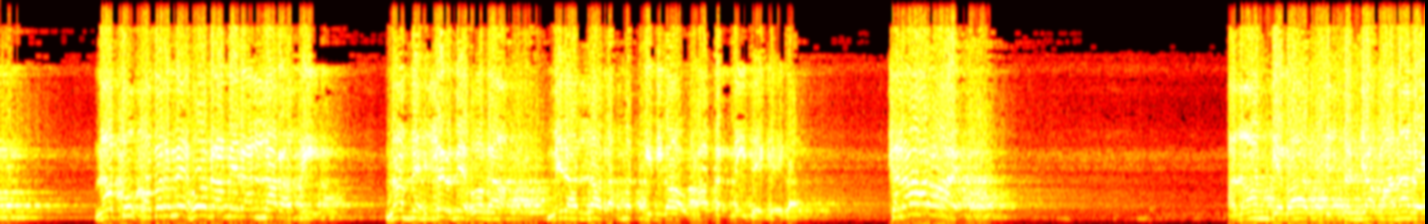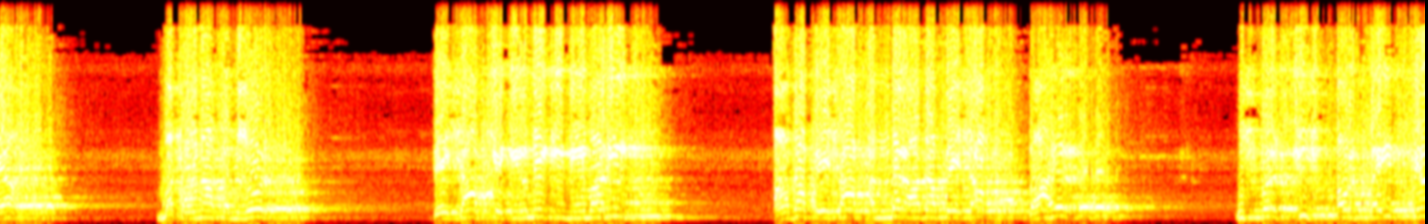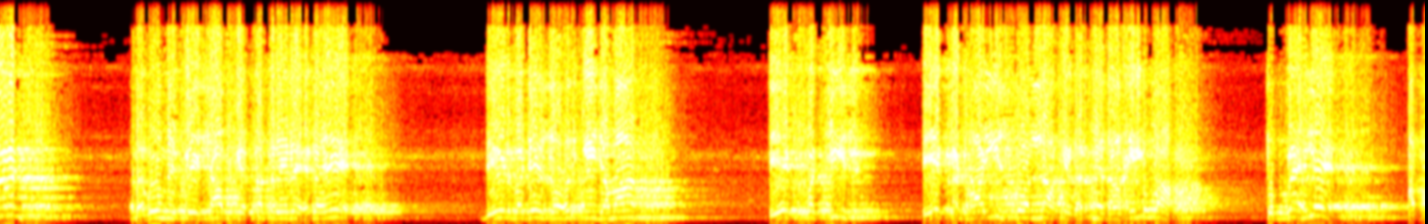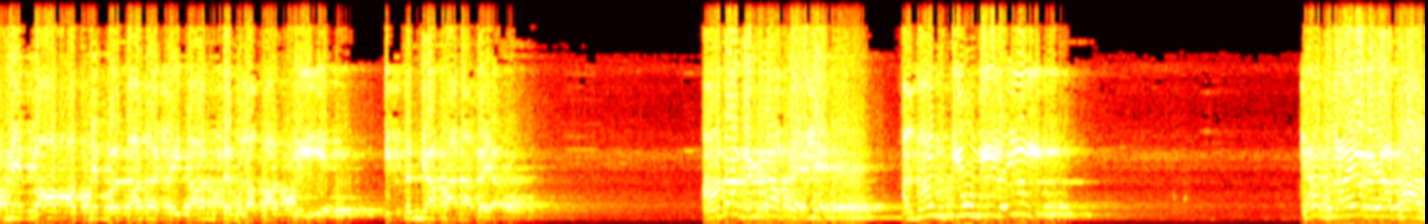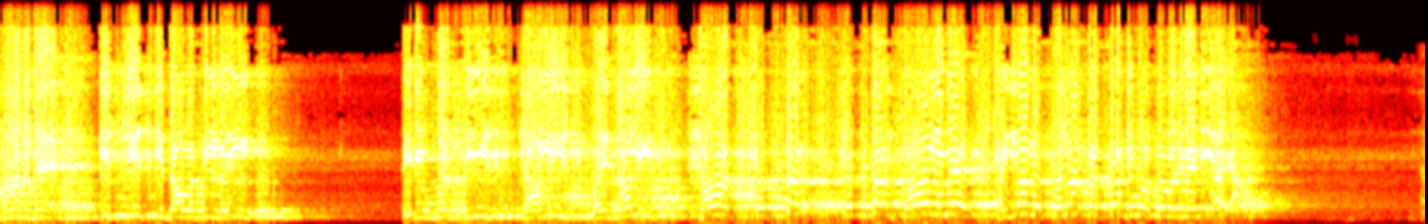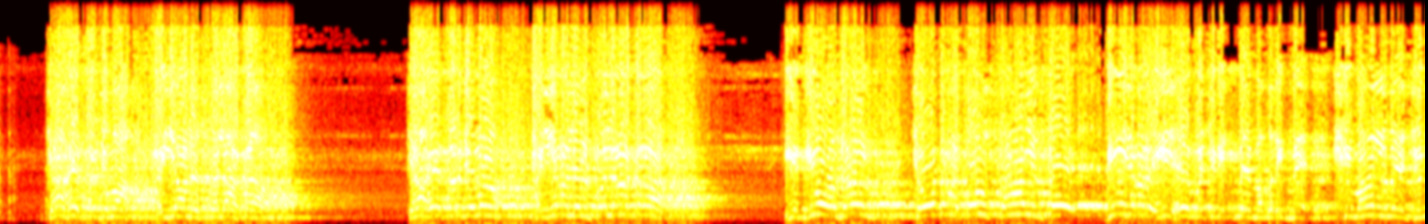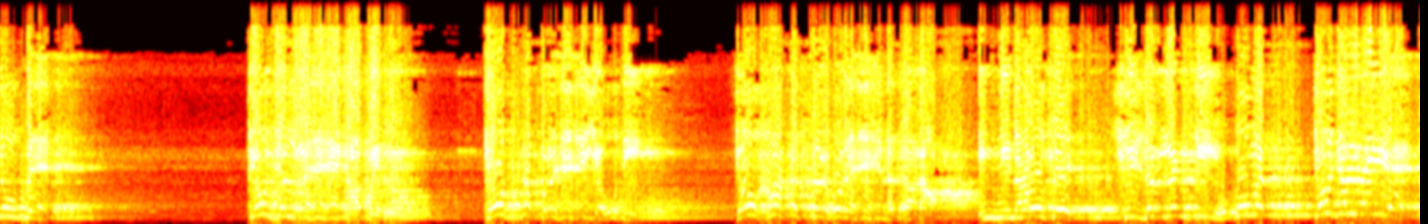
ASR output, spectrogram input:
نہ تو خبر میں ہوگا، میرا اللہ راضی۔ نہ محشر میں ہوگا، میرا اللہ رحمت کی نگاہ اٹھا کر نہیں دیکھے گا۔ چلا رہا ہے۔ اذان کے بعد استنجا خانہ گیا۔ مسانہ کمزور۔ پیشاب کے گرنے کی بیماری۔ آدھا پیشاب اندر، آدھا پیشاب باہر۔ اس پر چست اور ٹائٹ پیانٹ رگوں میں پیشاب کے قطرے رہ گئے۔ ڈیڑھ بجے زہر کی جماعت۔ ایک پچیس، ایک اٹھائیس کو اللہ کے گھر میں داخل ہوا۔ تو پہلے اپنے باپ، اپنے پردادا شیطان سے ملاقات کے لیے استنجا خانہ گیا۔ آدھا گھنٹہ پہلے اذان کیوں دی گئی؟ کیا بلایا گیا تھا اذان میں؟ کس چیز کی دعوت دی گئی؟ تیری عمر تیس، چالیس، پینتالیس، ساٹھ، ستر ستر سال میں حیال صلاح کا ترجمہ سمجھ میں نہیں آیا؟ کیا ہے ترجمہ حیال صلاح کا؟ کیا ہے ترجمہ حیال الفلاح کا؟ یہ کیوں اذان چودہ میں مغرب میں، شمال میں، جنوب میں۔ کیوں جل رہے ہیں کافر؟ کیوں تپ رہے ہیں یہودی؟ کیوں خاکستر ہو رہے ہیں نظارہ؟ ان میناروں سے سوئٹزرلینڈ کی حکومت کیوں چل رہی ہے؟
